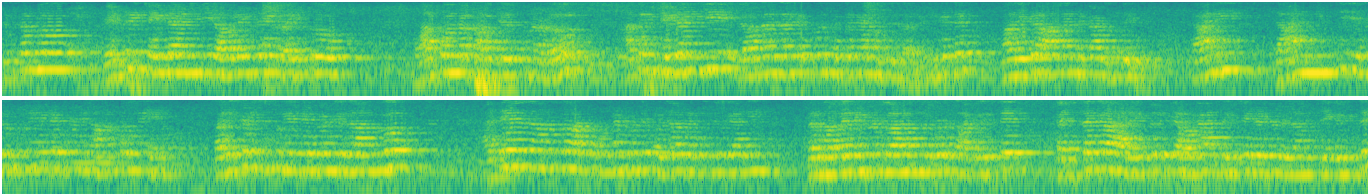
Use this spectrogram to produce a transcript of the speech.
సిస్టంలో ఎంట్రీ చేయడానికి ఎవరైతే రైతు వాస్తవంగా సాగు చేస్తున్నాడో అతను చేయడానికి వ్యవసాయ శాఖ ఎక్కువ సిద్ధంగానే ఉంది సార్. ఎందుకంటే మా దగ్గర ఆన్లైన్ రికార్డు ఉంది. కానీ దాని నుంచి ఎదుర్కొనేటటువంటి సమస్యల్ని పరిష్కరించుకునేటటువంటి విధానంలో అదే విధానంలో అక్కడ ఉన్నటువంటి ప్రజాప్రతినిధులు కానీ మరి మొదలైనటువంటి వారందరూ కూడా సహకరిస్తే ఖచ్చితంగా రైతులకి అవగాహన ఇచ్చేటటువంటి విధానం చేయగలిగితే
